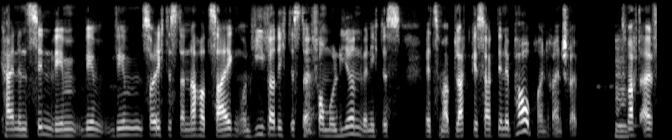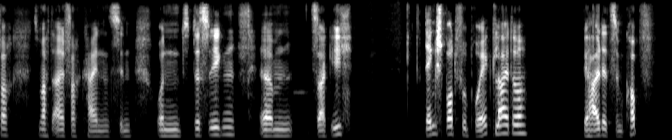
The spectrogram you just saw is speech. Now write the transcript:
keinen Sinn. Wem, wem, wem soll ich das dann nachher zeigen? Und wie werde ich das dann formulieren, wenn ich das jetzt mal platt gesagt in eine PowerPoint reinschreibe? Es hm. macht einfach, es macht einfach keinen Sinn. Und deswegen ähm, sage ich, Denksport für Projektleiter, behaltet es im Kopf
